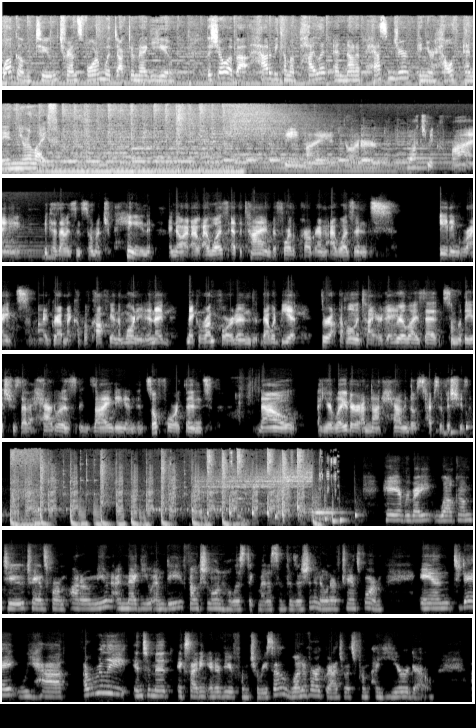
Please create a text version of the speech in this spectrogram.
Welcome to Transform with Dr. Maggie Yu, the show about how to become a pilot and not a passenger in your health and in your life. Seeing my daughter watch me cry because I was in so much pain. I know I, I was at the time before the program, I wasn't eating right. I'd grab my cup of coffee in the morning and I'd make a run for it, and that would be it throughout the whole entire day. I realized that some of the issues that I had was anxiety and, and so forth. And now, a year later, I'm not having those types of issues. Hey, everybody, welcome to Transform Autoimmune. I'm Maggie Yu MD, functional and holistic medicine physician and owner of Transform. And today we have a really intimate, exciting interview from Theresa, one of our graduates from a year ago.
